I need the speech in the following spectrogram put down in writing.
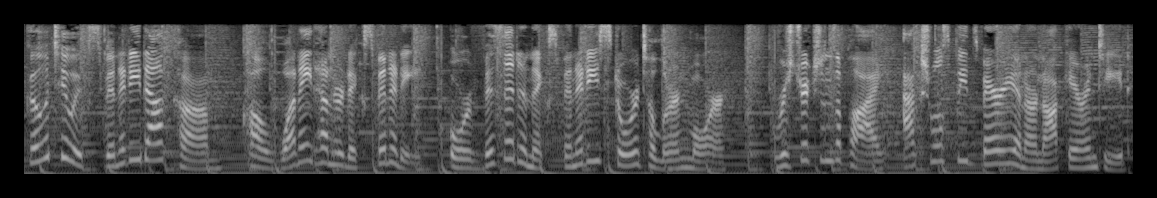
Go to Xfinity.com, call 1 800 Xfinity, or visit an Xfinity store to learn more. Restrictions apply, actual speeds vary and are not guaranteed.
